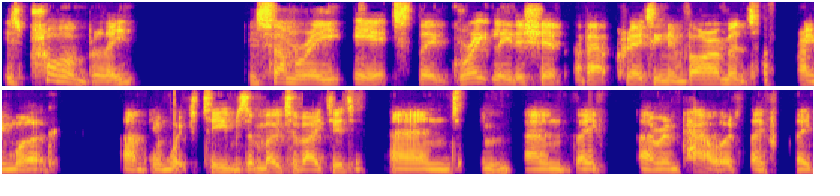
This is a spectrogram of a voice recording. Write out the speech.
is probably, in summary, it's The great leadership about creating an environment, a framework um, in which teams are motivated and and they are empowered. They they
